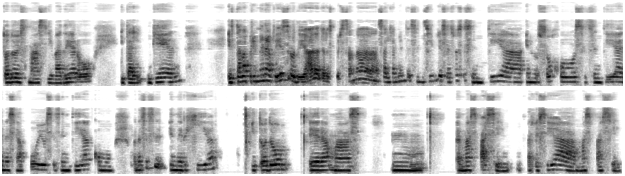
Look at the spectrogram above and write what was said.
todo es más llevadero y también estaba primera vez rodeada de las personas altamente sensibles, eso se sentía en los ojos, se sentía en ese apoyo, se sentía como con esa energía y todo era más, mm, más fácil, parecía más fácil.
